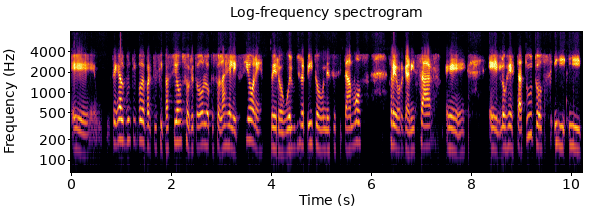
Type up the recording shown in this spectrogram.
eh, tenga algún tipo de participación, sobre todo en lo que son las elecciones. Pero vuelvo y repito, necesitamos reorganizar eh, eh, los estatutos y, y,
